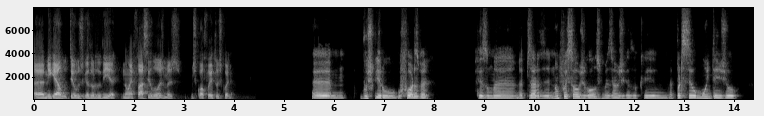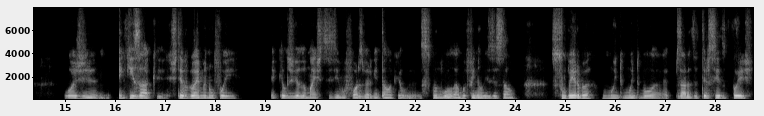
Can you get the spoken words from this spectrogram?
Uh, Miguel, o teu jogador do dia não é fácil hoje, mas, mas qual foi a tua escolha? Um, vou escolher o, o Forsberg. Fez uma. Apesar de. Não foi só os gols, mas é um jogador que apareceu muito em jogo. Hoje, em que Isaac esteve bem, mas não foi aquele jogador mais decisivo, o Forsberg. Então, aquele segundo gol é uma finalização soberba, muito, muito boa. Apesar de ter sido depois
